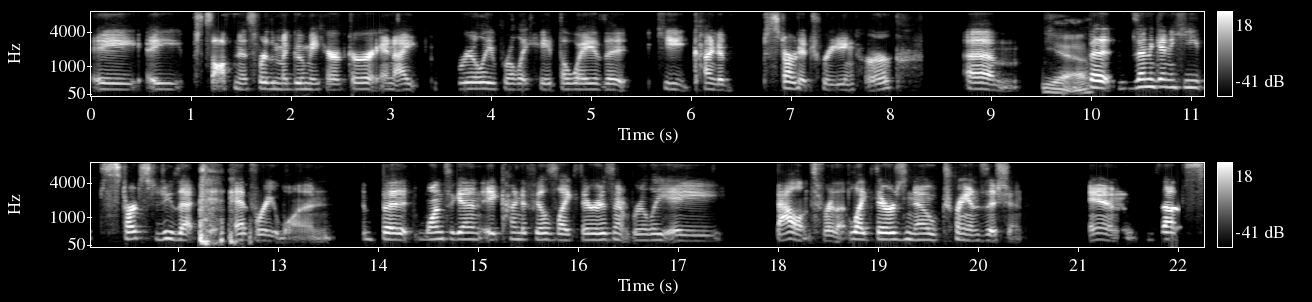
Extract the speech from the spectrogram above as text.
a a softness for the Megumi character, and I really really hate the way that he kind of started treating her. Um, Yeah. but then again, he starts to do that to everyone. But once again, it kind of feels like there isn't really a balance for that. Like there's no transition. And that's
